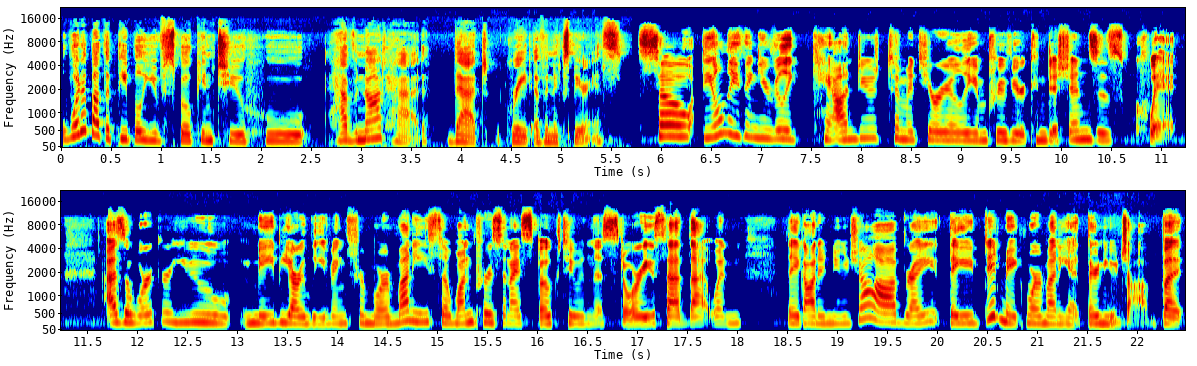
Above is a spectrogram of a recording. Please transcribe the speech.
what about the people you've spoken to who have not had that great of an experience? So, the only thing you really can do to materially improve your conditions is quit. As a worker, you maybe are leaving for more money. So, one person I spoke to in this story said that when they got a new job, right? They did make more money at their new job, but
